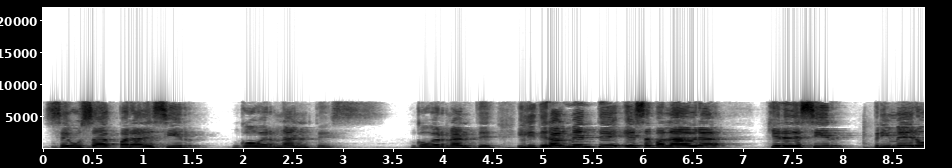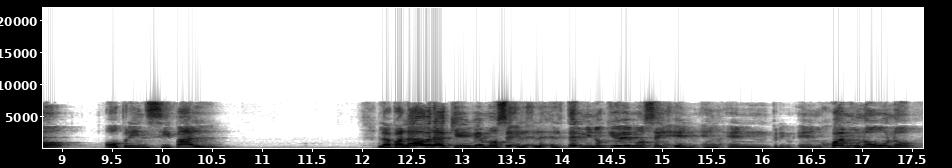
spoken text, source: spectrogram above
se usa para decir gobernantes, gobernantes. Y literalmente esa palabra quiere decir primero o principal. La palabra que vemos, el, término que vemos en, en Juan 1.1,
